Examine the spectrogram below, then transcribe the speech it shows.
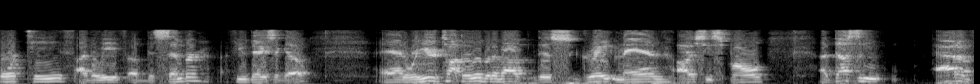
14th, I believe, of December, a few days ago. And we're here to talk a little bit about this great man, R.C. Sproul. Uh, Dustin, out of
